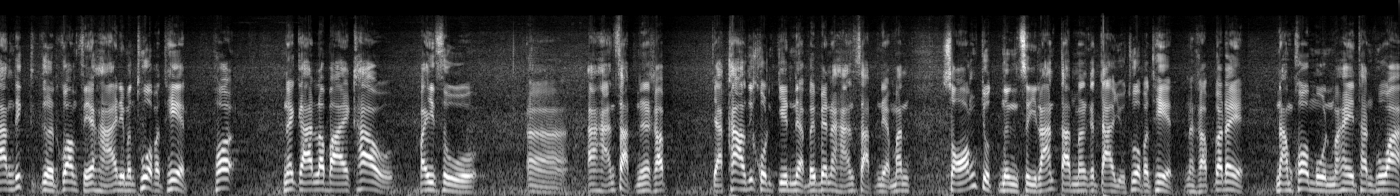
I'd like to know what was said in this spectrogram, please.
ดังที่เกิดความเสียหายเนี่ยมันทั่วประเทศ เพราะ ในการระบายข้าวไปสู่อาอาหารสัตว์เนี่ยนะครับ จากข้าวที่คนกินเนี่ยไปเป็นอาหารสัตว์เนี่ยมัน 2.14 ล้านตันมันกระจายอยู่ทั่วประเทศนะครับก็ได้นำข้อมูลมาให้ท่านผู้ว่า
